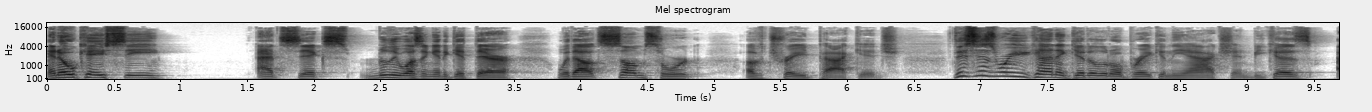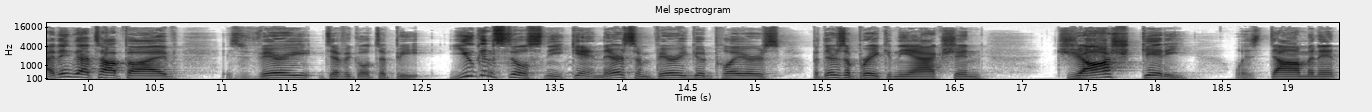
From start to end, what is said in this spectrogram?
and OKC at six really wasn't going to get there without some sort of trade package. This is where you kind of get a little break in the action because I think that top five is very difficult to beat. You can still sneak in. There's some very good players, but there's a break in the action. Josh Giddey was dominant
